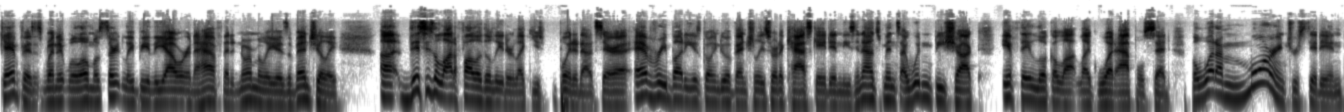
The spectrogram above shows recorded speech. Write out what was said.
campus when it will almost certainly be the hour and a half that it normally is eventually. Uh, this is a lot of follow the leader, like you pointed out, Sarah. Everybody is going to eventually sort of cascade in these announcements. I wouldn't be shocked if they look a lot like what Apple said. But what I'm more interested in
